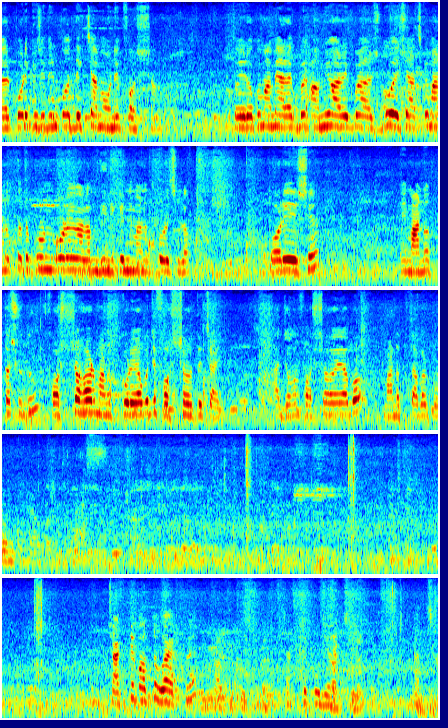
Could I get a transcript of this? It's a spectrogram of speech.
তারপরে কিছুদিন পর দেখছি আমি অনেক ফর্সা। তো এরকম আমি আরেকবার আমিও আরেকবার আসব। এসে আজকে মানতটা পূরণ করে গেলাম দিদিকে নিয়ে মানত করেছিলাম। পরে এসে এই মানতটা শুধু ফর্সা হওয়ার মানত করে যাব যে ফর্সা হতে চাই। আর যখন ফর্সা হয়ে যাব মানতটা আবার পূরণ করে যাব। চারটে কত এক প্লেট? চারটে কুড়ি আচ্ছা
